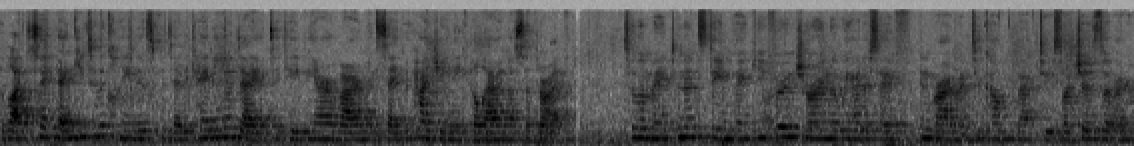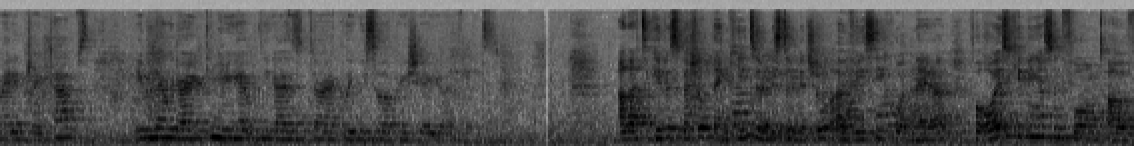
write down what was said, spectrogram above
I'd like to say thank you to the cleaners for dedicating your day to keeping our environment safe and hygienic, allowing us to thrive. To the maintenance team, thank you for ensuring that we had a safe environment to come back to, such as the automated drink taps. Even though we don't communicate with you guys directly, we still appreciate your efforts. I'd like to give a special thank you to Mr. Mitchell, our VC coordinator, for always keeping us informed of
